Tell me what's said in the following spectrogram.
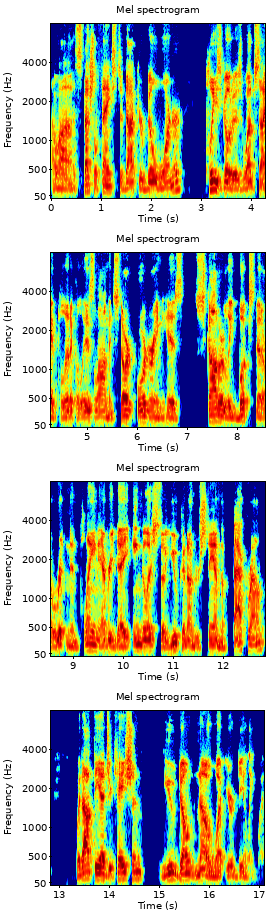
Uh, special thanks to Dr. Bill Warner. Please go to his website, Political Islam, and start ordering his scholarly books that are written in plain everyday English so you can understand the background. Without the education, you don't know what you're dealing with.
